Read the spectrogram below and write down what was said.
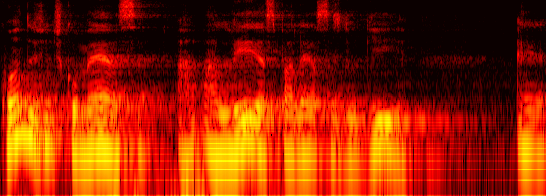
Quando a gente começa a, a ler as palestras do guia, é,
